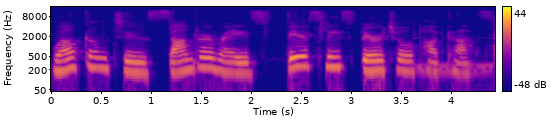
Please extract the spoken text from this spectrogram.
Welcome to Sandra Ray's Fiercely Spiritual podcast.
